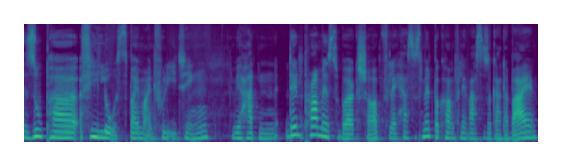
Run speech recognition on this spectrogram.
super viel los bei Mindful Eating. Wir hatten den Promise Workshop, vielleicht hast du es mitbekommen, vielleicht warst du sogar dabei.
